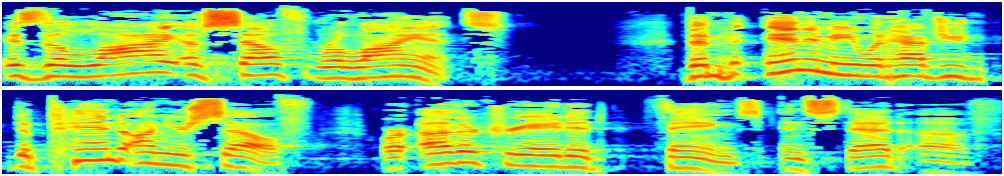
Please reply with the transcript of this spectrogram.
is the lie of self reliance. The enemy would have you depend on yourself or other created things instead of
